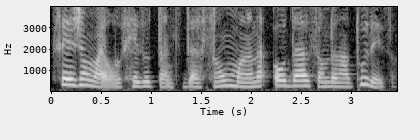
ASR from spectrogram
sejam elas resultantes da ação humana ou da ação da natureza.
